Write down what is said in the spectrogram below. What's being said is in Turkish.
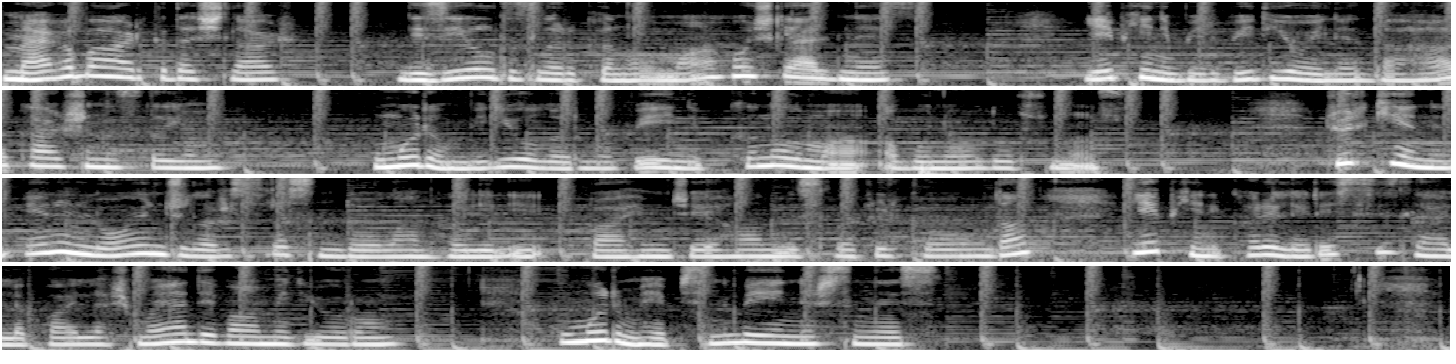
Merhaba arkadaşlar. Dizi Yıldızları kanalıma hoş geldiniz. Yepyeni bir video ile daha karşınızdayım. Umarım videolarımı beğenip kanalıma abone olursunuz. Türkiye'nin en ünlü oyuncuları sırasında olan Halil İbrahim Ceyhan ve Sıla Türkoğlu'ndan yepyeni kareleri sizlerle paylaşmaya devam ediyorum. Umarım hepsini beğenirsiniz.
